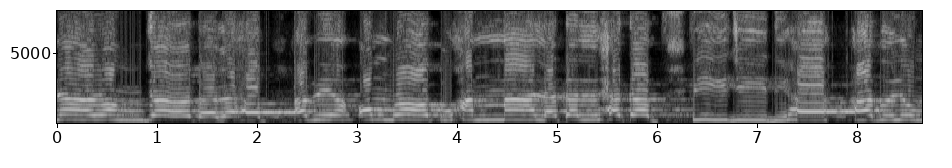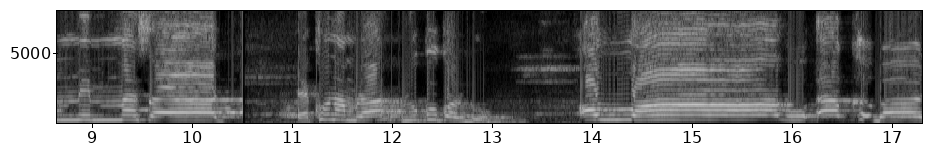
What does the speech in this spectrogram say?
نارا ذات لهب أبي امرأة حمالة الحطب في جيدها حبل من مساد এখন আমরা রুকু করব আল্লাহু আকবার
